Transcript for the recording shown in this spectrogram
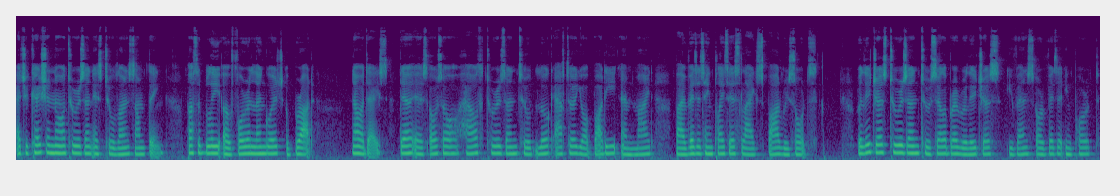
Educational tourism is to learn something, possibly a foreign language abroad Nowadays, there is also health tourism to look after your body and mind by visiting places like spa resorts. Religious tourism to celebrate religious events or visit important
